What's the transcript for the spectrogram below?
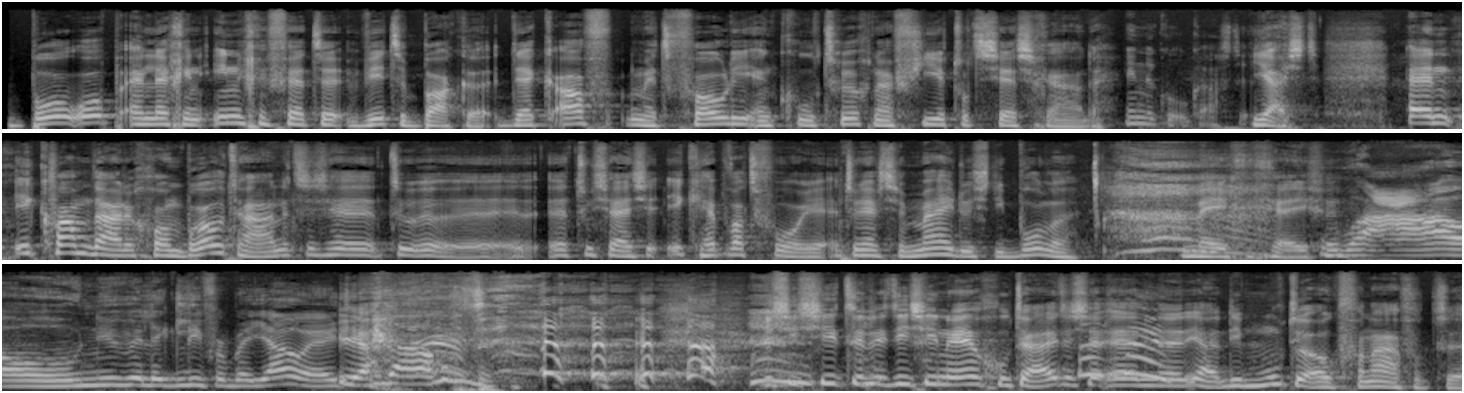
Bol op en leg in ingevette witte bakken. Dek af met folie en koel terug naar 4 tot 6 graden. In de koelkast dus. Juist. En ik kwam daar gewoon brood halen. Toen, zei- toen, eh, eh, toen zei ze, ik heb wat voor je. En toen heeft ze mij dus die bollen meegegeven. Wauw, nu wil ik liever bij jou eten. Ja. vanavond. Dus die, ziet er, die zien er heel goed uit. Dus, en eh, ja, die moeten ook vanavond eh,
